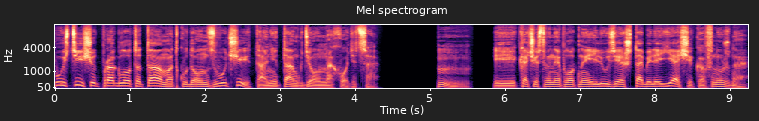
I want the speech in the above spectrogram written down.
Пусть ищут проглота там, откуда он звучит, а не там, где он находится. Хм, и качественная плотная иллюзия штабеля ящиков нужна.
